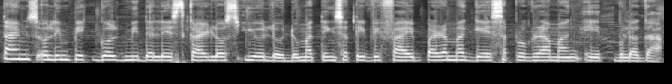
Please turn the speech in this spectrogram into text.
Games Olympic gold medalist Carlos Yolo dumating sa TV5 para mag-guest sa programang 8 Bulaga.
